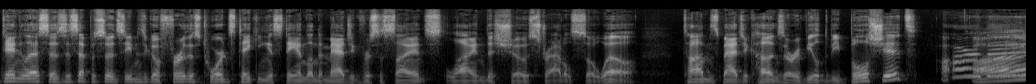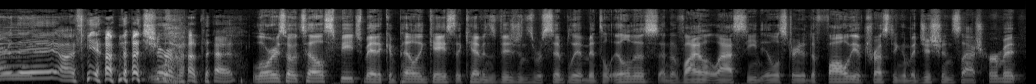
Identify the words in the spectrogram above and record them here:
Daniel S says this episode seems to go furthest towards taking a stand on the magic versus science line this show straddles so well. Tom's magic hugs are revealed to be bullshit. Are, Are they? they? Uh, yeah, I'm not sure about that. Laurie's hotel speech made a compelling case that Kevin's visions were simply a mental illness, and a violent last scene illustrated the folly of trusting a magician slash hermit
